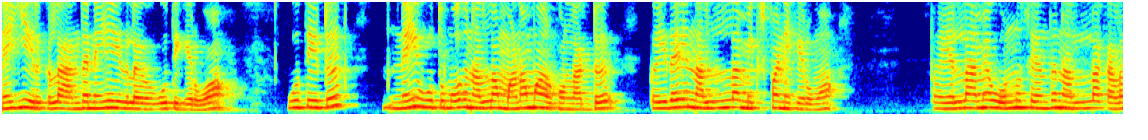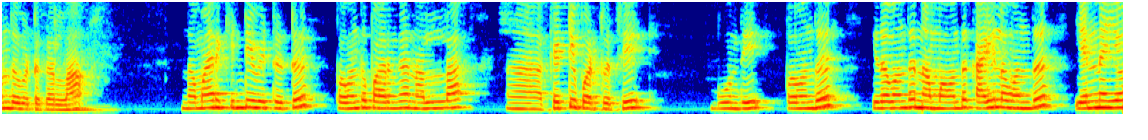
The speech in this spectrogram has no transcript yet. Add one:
நெய் இருக்குல்ல அந்த நெய்யை இதில் ஊற்றிக்கிடுவோம் ஊற்றிட்டு நெய் ஊற்றும் போது நல்லா மணமாக இருக்கும் லட்டு. இப்போ இதையும் நல்லா மிக்ஸ் பண்ணிக்கிடுவோம் இப்போ எல்லாமே ஒன்று சேர்ந்து நல்லா கலந்து விட்டுக்கிடலாம். இந்த மாதிரி கிண்டி விட்டுட்டு இப்போ வந்து பாருங்கள் நல்லா கெட்டி பட்டுருச்சு பூந்தி. இப்போ வந்து இதை வந்து நம்ம வந்து கையில் வந்து எண்ணெயோ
